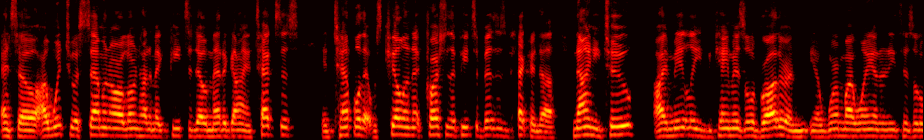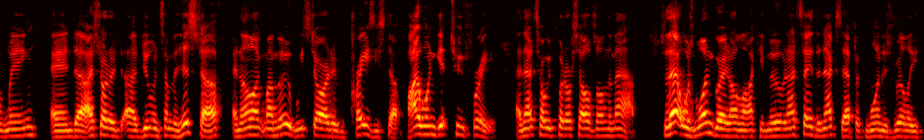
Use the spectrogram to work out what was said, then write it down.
And so I went to a seminar, learned how to make pizza dough, met a guy in Texas, in Temple, that was killing it, crushing the pizza business back in uh, 92. I immediately became his little brother and you know wormed my way underneath his little wing, and uh, I started uh, doing some of his stuff. And unlike my move, we started crazy stuff: buy one get two free, and that's how we put ourselves on the map. So that was one great unlocking move. And I'd say the next epic one is really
